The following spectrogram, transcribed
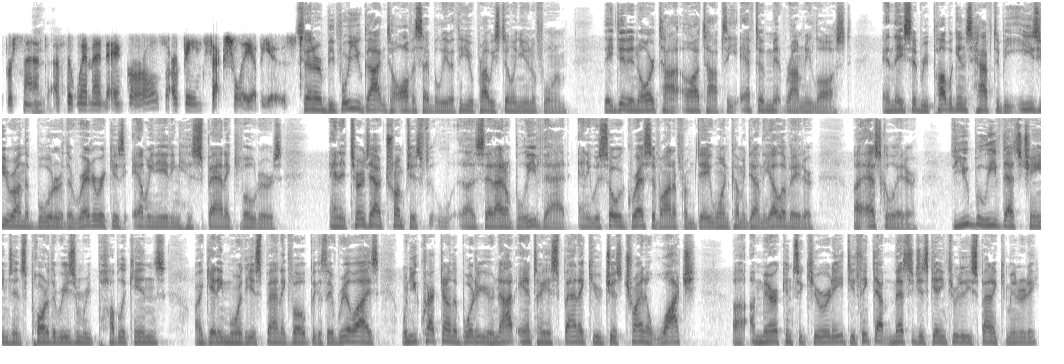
of the women and girls are being sexually abused. Senator, before you got into office, I believe, I think you were probably still in uniform. They did an auto- autopsy after Mitt Romney lost and they said Republicans have to be easier on the border. The rhetoric is alienating Hispanic voters. And it turns out Trump just uh, said, I don't believe that. And he was so aggressive on it from day one coming down the elevator, uh, escalator. Do you believe that's changed and it's part of the reason Republicans are getting more of the Hispanic vote? Because they realize when you crack down on the border, you're not anti Hispanic, you're just trying to watch uh, American security. Do you think that message is getting through to the Hispanic community?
